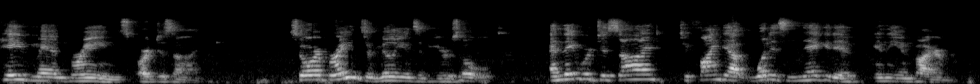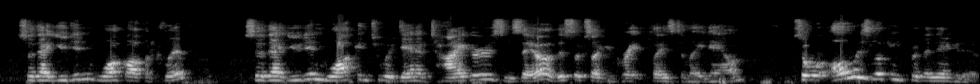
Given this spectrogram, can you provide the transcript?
caveman brains are designed. So our brains are millions of years old and they were designed to find out what is negative in the environment so that you didn't walk off a cliff so that you didn't walk into a den of tigers and say oh this looks like a great place to lay down so we're always looking for the negative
